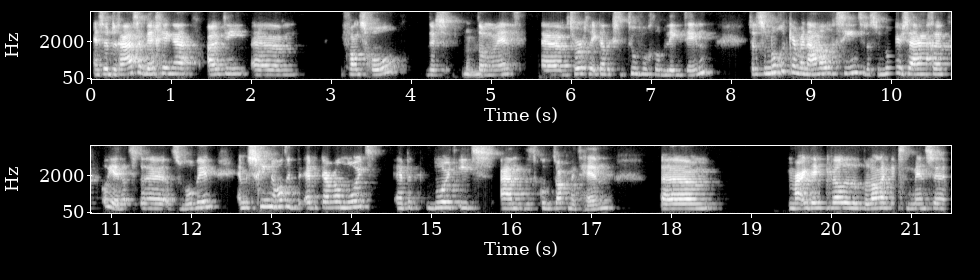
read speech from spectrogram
En zodra ze weggingen uit die, um, van school, dus op mhm. dat moment, um, zorgde ik dat ik ze toevoegde op LinkedIn zodat ze nog een keer mijn naam hadden gezien, zodat ze nog een keer zagen, oh ja, dat is, uh, dat is Robin. En misschien had ik, heb ik daar wel nooit, heb ik nooit iets aan het contact met hen. Um, maar ik denk wel dat het belangrijk is dat mensen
